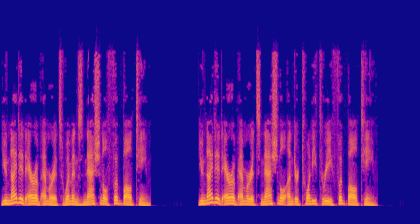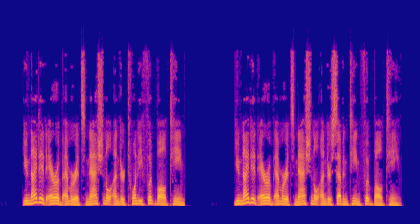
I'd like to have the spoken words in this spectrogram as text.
United Arab Emirates women's national football team. United Arab Emirates national under-23 football team. United Arab Emirates national under-20 football team. United Arab Emirates national under-17 football team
